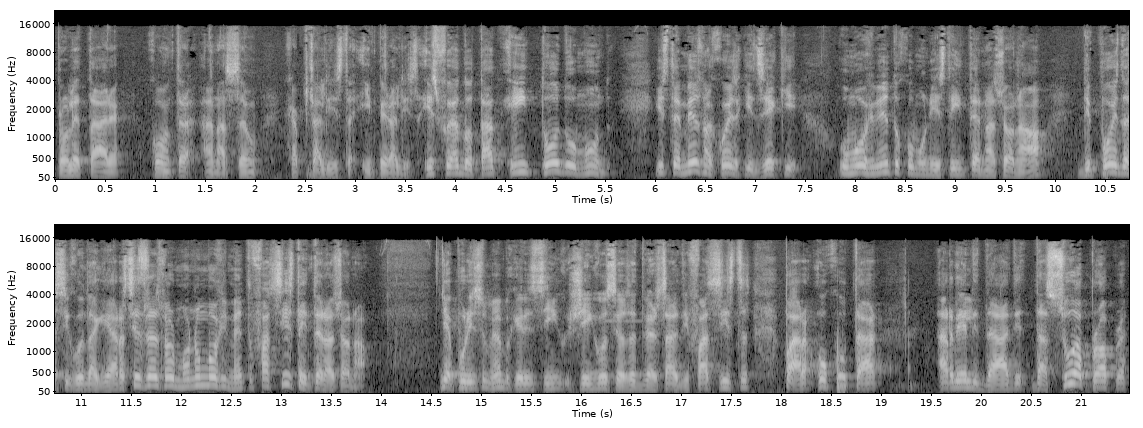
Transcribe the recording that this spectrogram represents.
proletária contra a nação capitalista imperialista. Isso foi adotado em todo o mundo. Isso é a mesma coisa que dizer que o movimento comunista internacional, depois da Segunda Guerra, se transformou num movimento fascista internacional. E é por isso mesmo que eles xingam seus adversários de fascistas para ocultar a realidade da sua própria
